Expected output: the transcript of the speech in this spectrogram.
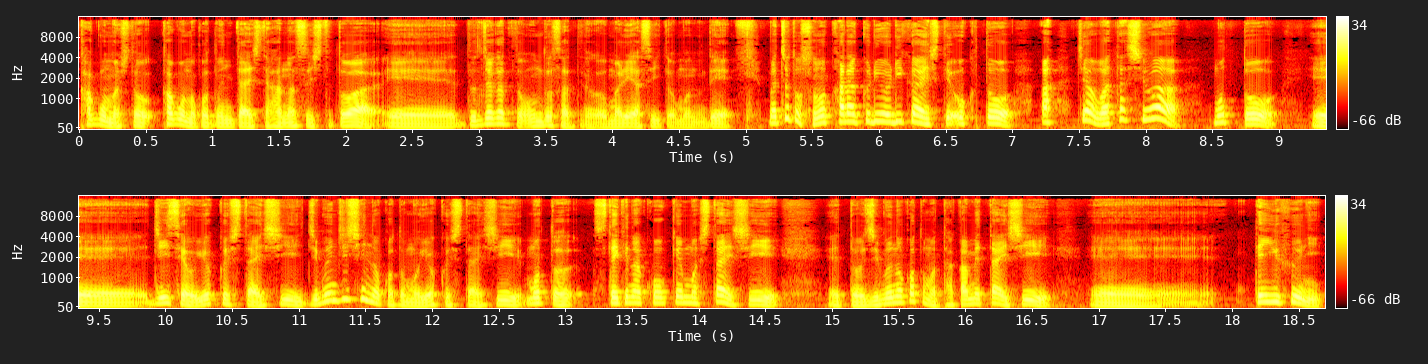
過去の人過去のことに対して話す人とは、えー、どちらかというと温度差っていうのが生まれやすいと思うので、まあ、ちょっとそのからくりを理解しておくとあじゃあ私はもっと、えー、人生を良くしたいし自分自身のことも良くしたいしもっと素敵な貢献もしたいし、えっと、自分のことも高めたいし、えーっていうふうに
